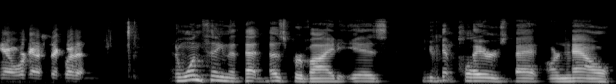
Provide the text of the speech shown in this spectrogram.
you know, we're going to stick with it. And one thing that that does provide is you get players that are now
